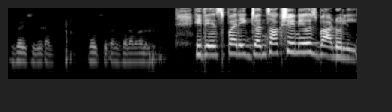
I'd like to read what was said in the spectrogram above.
જય શ્રી રામ, જય શ્રી રામ. હિતેશ પરીખ, જનસાક્ષી ન્યૂઝ બારડોલી.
